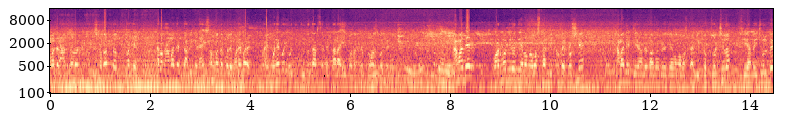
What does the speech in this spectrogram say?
আমাদের আন্দোলনের প্রতি সদর্থক থাকেন এবং আমাদের দাবিকে ন্যায়সঙ্গত বলে মনে করেন আমি মনে করি অতি দ্রুততার সাথে তারা এই পদক্ষেপ গ্রহণ করবেন। আমাদের কর্মবিরতি এবং অবস্থান বিক্ষোভের প্রশ্নে আমাদের যেভাবে কর্মবিরতি এবং অবস্থান বিক্ষোভ চলছিল সেভাবেই চলবে।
